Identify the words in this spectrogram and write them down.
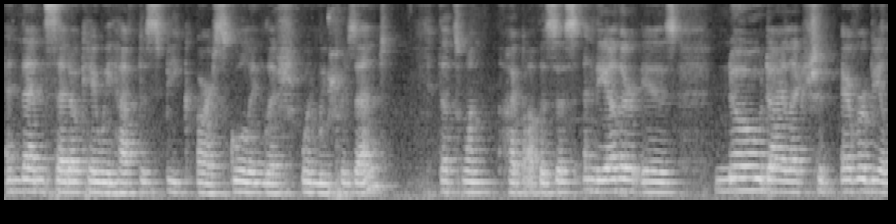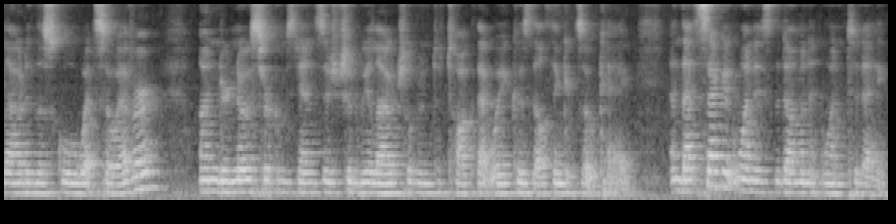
and then said, okay, we have to speak our school English when we present, that's one hypothesis. And the other is no dialect should ever be allowed in the school whatsoever under no circumstances should we allow children to talk that way because they'll think it's okay. And that second one is the dominant one today.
